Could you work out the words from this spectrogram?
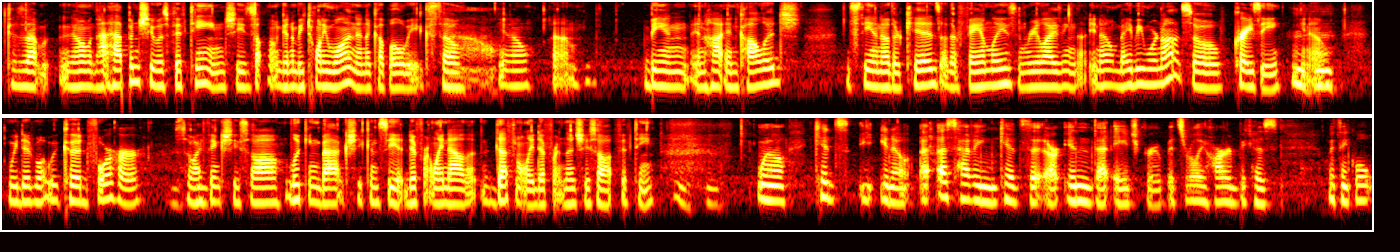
because that you know when that happened. She was 15. She's going to be 21 in a couple of weeks. So Wow. you know, um, being in high, in college, and seeing other kids, other families, and realizing that you know maybe we're not so crazy. You know, Mm-hmm. we did what we could for her. So I think she saw, looking back, she can see it differently now. That definitely different than she saw at 15. Well, kids, you know, us having kids that are in that age group, it's really hard because we think, well,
